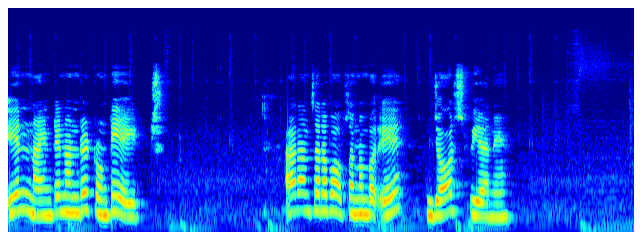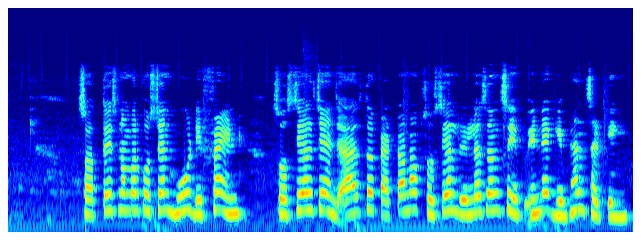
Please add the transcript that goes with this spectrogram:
in nineteen hundred twenty eight our answer हम option number A George Payne सतैश number question who defined social change as the pattern of social relationship in a given setting?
